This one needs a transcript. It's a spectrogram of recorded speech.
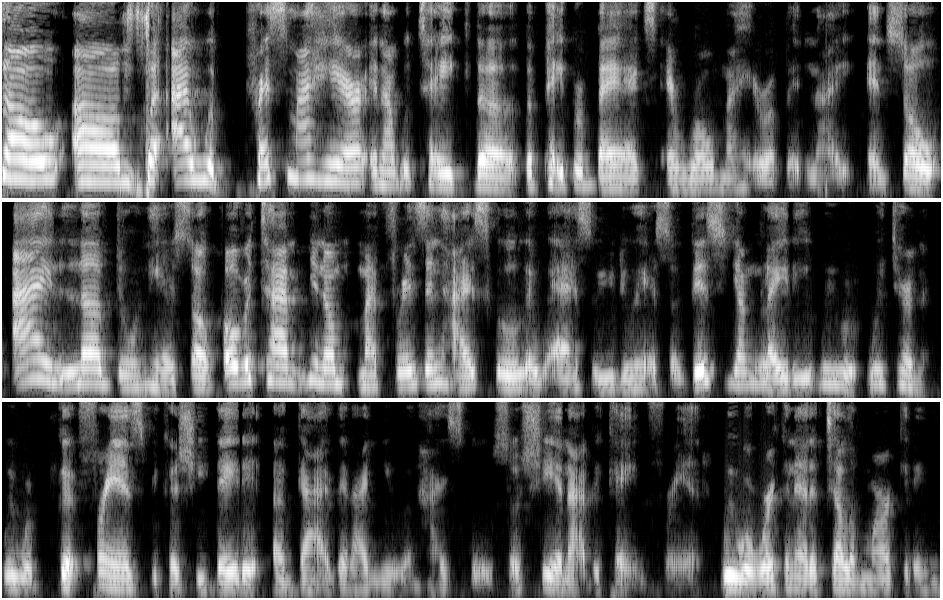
so, um, but I would press my hair and I would take the the paper bags and roll my hair up at night. And so I love doing hair. So over time, you know, my friends in high school they would ask, "Do you do hair?" So this young lady, we were we turned we were good friends because she dated a guy that I knew in high school. So she and I became friends. We were working at a telemarketing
